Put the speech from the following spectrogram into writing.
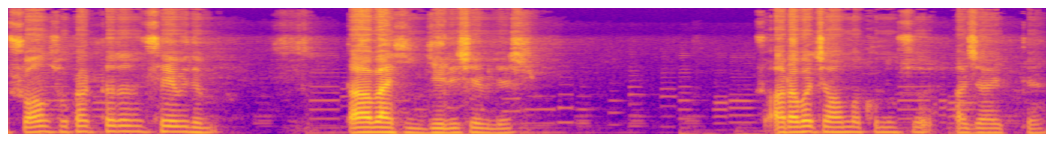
Şu an sokaklarını sevdim. Daha belki gelişebilir. Şu araba çalma konusu acayipti.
